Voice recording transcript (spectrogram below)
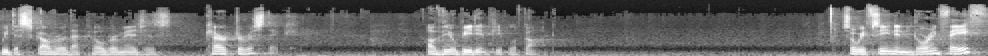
we discover that pilgrimage is, characteristic of the obedient people of God. So we've seen an enduring faith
